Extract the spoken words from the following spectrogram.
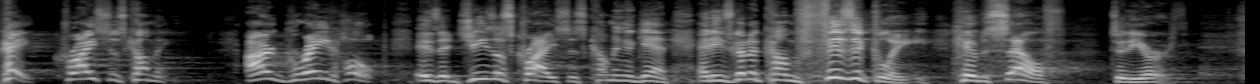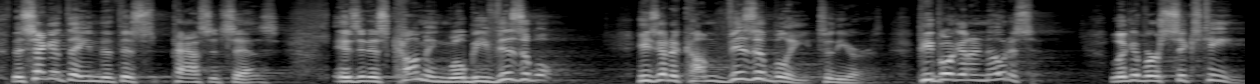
Hey, Christ is coming. Our great hope is that Jesus Christ is coming again, and he's going to come physically himself to the earth. The second thing that this passage says is that his coming will be visible. He's going to come visibly to the earth. People are going to notice it. Look at verse 16.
